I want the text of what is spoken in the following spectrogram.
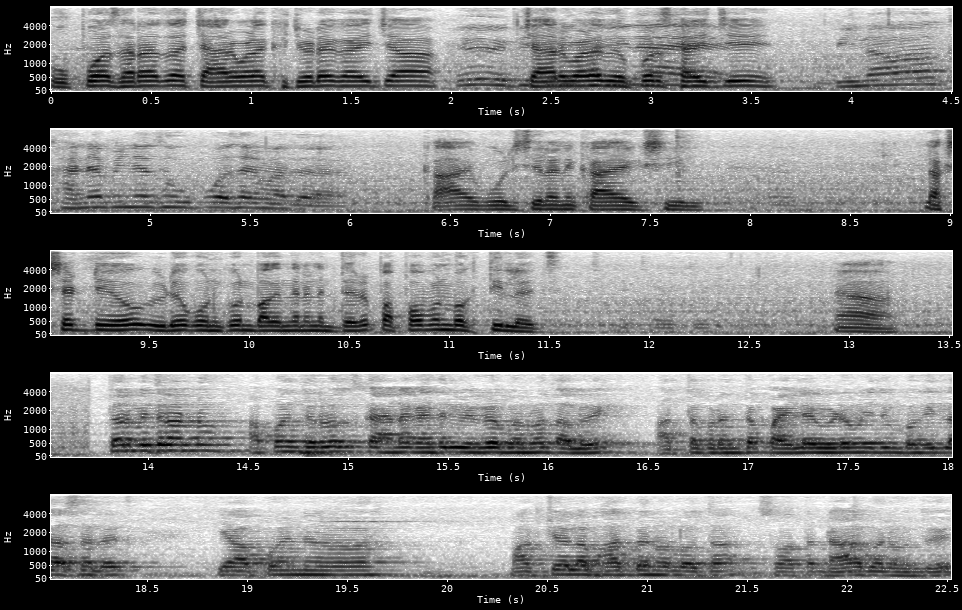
उपवास धराचा चार वेळा खिचड्या खायच्या चार वेळा वेपर्स खायचे. बिना खाण्यापिण्याचा उपवास आहे माझा. काय बोलशील आणि काय ऐकशील? लक्षात ठेव व्हिडिओ कोण कोण बघण्यानंतर पप्पा पण बघतीलच. हां. तर मित्रांनो आपण दररोज काय ना काहीतरी वेगळं बनवत आलोय. आतापर्यंत पहिल्या व्हिडिओमध्ये तुम्ही बघितलं असालच की आपण मागच्या वेळेला भात बनवला होता. सो आता डाळ बनवतोय.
